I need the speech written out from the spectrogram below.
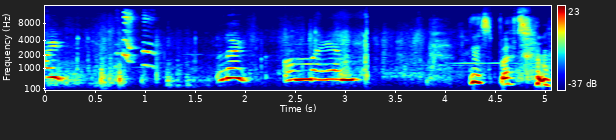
like, like, on my, um... This button...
